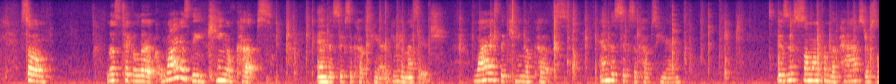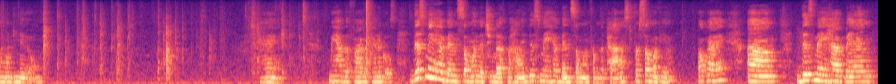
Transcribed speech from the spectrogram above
So let's take a look. Why is the King of Cups and the Six of Cups here? Give me a message. Why is the King of Cups and the Six of Cups here? Is this someone from the past or someone new? Okay. We have the Five of Pentacles. This may have been someone that you left behind. This may have been someone from the past for some of you. Okay? Um, this may have been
